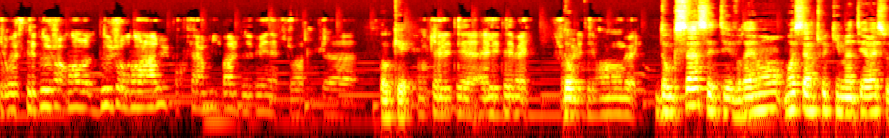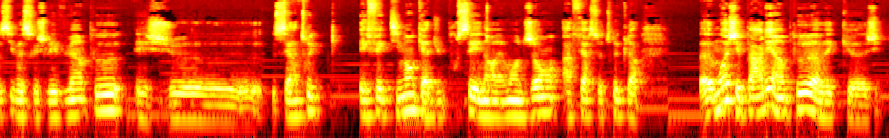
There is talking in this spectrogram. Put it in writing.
tu restais deux jours dans, deux jours dans la rue pour faire 1000 balles de BNF, tu vois. Donc, euh, Ok. donc elle était, elle était belle. Tu vois, Donc- elle était vraiment belle. Donc ça, c'était vraiment... Moi, c'est un truc qui m'intéresse aussi parce que je l'ai vu un peu et je... C'est un truc, effectivement, qui a dû pousser énormément de gens à faire ce truc-là. Euh, moi, j'ai parlé un peu avec... euh, j'ai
